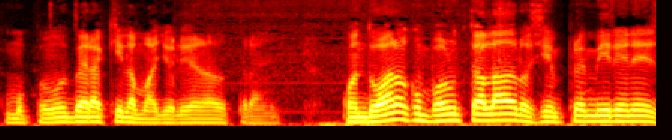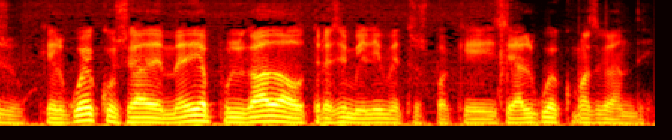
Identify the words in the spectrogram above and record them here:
como podemos ver aquí la mayoría lo traen. Cuando van a comprar un taladro siempre miren eso, que el hueco sea de media pulgada o 13 milímetros para que sea el hueco más grande.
